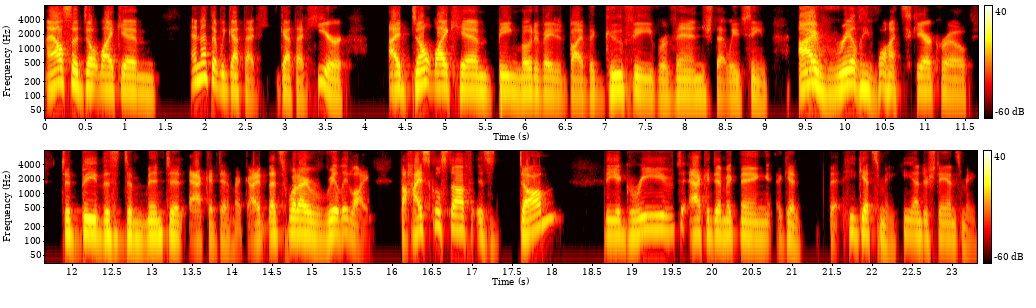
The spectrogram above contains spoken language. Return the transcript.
I also don't like him, and not that we got that got that here. I don't like him being motivated by the goofy revenge that we've seen. I really want Scarecrow to be this demented academic. I that's what I really like. The high school stuff is dumb. The aggrieved academic thing, again, that he gets me. He understands me.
